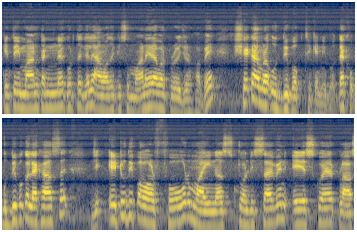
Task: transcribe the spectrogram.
কিন্তু এই মানটা নির্ণয় করতে গেলে আমাদের কিছু মানের আবার প্রয়োজন হবে, সেটা আমরা উদ্দীপক থেকে নিব। দেখো, উদ্দীপকে লেখা আছে যে a to the power four minus twenty seven a square plus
